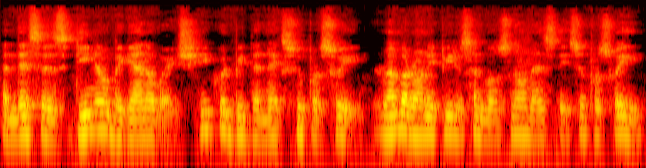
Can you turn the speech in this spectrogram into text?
And this is Dino Beganovic. He could be the next Super Swede. Remember, Ronnie Peterson was known as the Super Swede.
